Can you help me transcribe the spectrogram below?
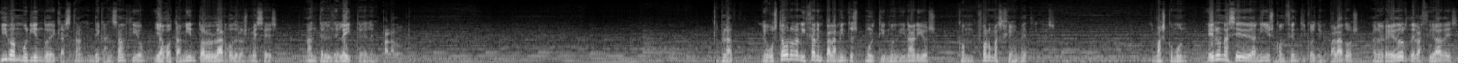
iban muriendo de, cansancio y agotamiento a lo largo de los meses ante el deleite del empalador. Vlad le gustaba organizar empalamientos multimodinarios con formas geométricas. Lo más común era una serie de anillos concéntricos de empalados alrededor de las ciudades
